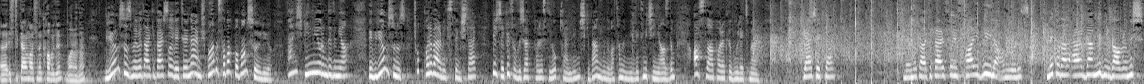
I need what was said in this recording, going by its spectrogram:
e, İstiklal Marşı'nın kabulü bu arada. Biliyor musunuz Mehmet Akif Ersoy veterinermiş. Bana da sabah babam söylüyor. Ben hiç bilmiyorum dedim ya. Ve biliyor musunuz çok para vermek istemişler. Bir ceket alacak parası yokken demiş ki ben bunu vatanım milletim için yazdım. Asla para kabul etmem. Gerçekten Mehmet Akif Ersoy'u saygıyla anıyoruz. Ne kadar erdemli bir davranış.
